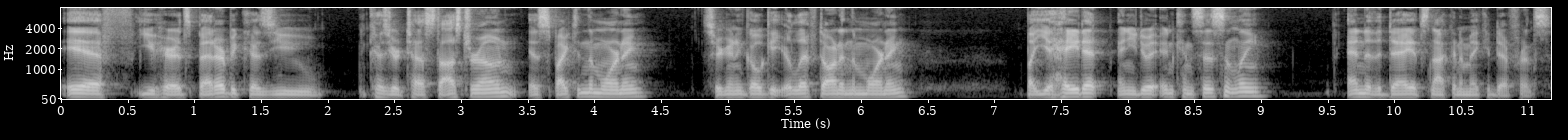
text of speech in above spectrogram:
if you hear it's better because you because your testosterone is spiked in the morning, so you're going to go get your lift on in the morning, but you hate it and you do it inconsistently, end of the day, it's not going to make a difference.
